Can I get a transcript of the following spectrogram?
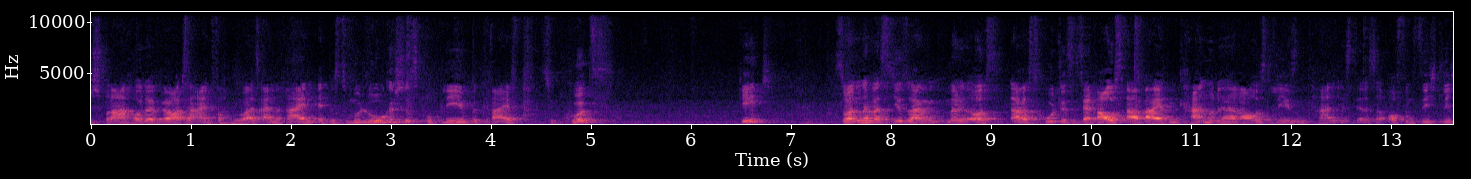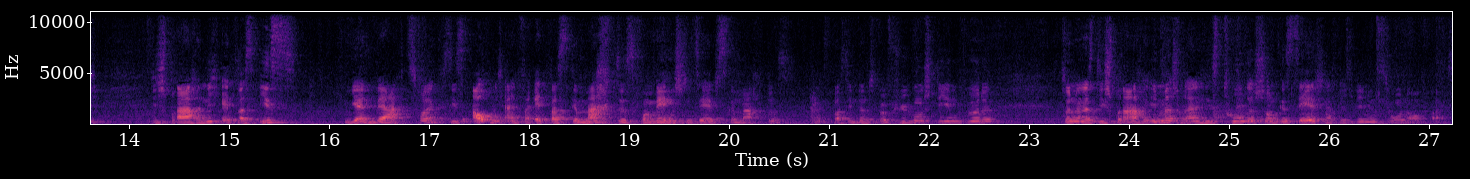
Sprache oder Wörter einfach nur als ein rein epistemologisches Problem begreift, zu kurz geht, sondern was hier sagen, man aus Aristoteles es herausarbeiten kann oder herauslesen kann, ist, dass er offensichtlich die Sprache nicht etwas ist wie ein Werkzeug, sie ist auch nicht einfach etwas Gemachtes, vom Menschen selbst Gemachtes, was ihm dann zur Verfügung stehen würde, sondern dass die Sprache immer schon eine historische und gesellschaftliche Dimension aufweist.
